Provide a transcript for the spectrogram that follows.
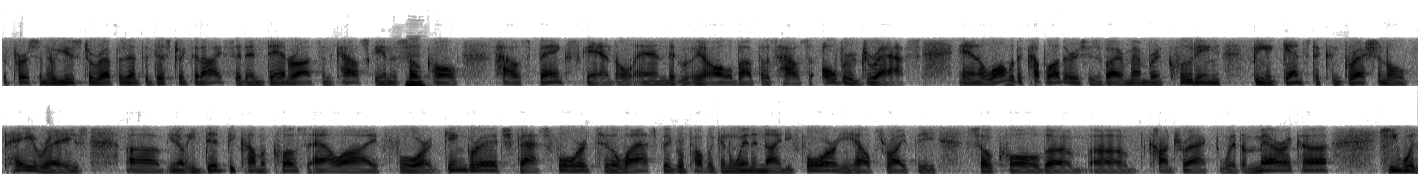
the person who used to represent the district that I sit in, Dan Rostenkowski, in the so-called House bank scandal, and it, you know, all about those House overdrafts, and along with a couple other issues, if I remember, including being against a congressional pay raise. Uh, you know, he did become a close ally for Gingrich. Fast forward to the last big Republican win in '94, he helps write the so-called uh, uh, contract with America. He was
